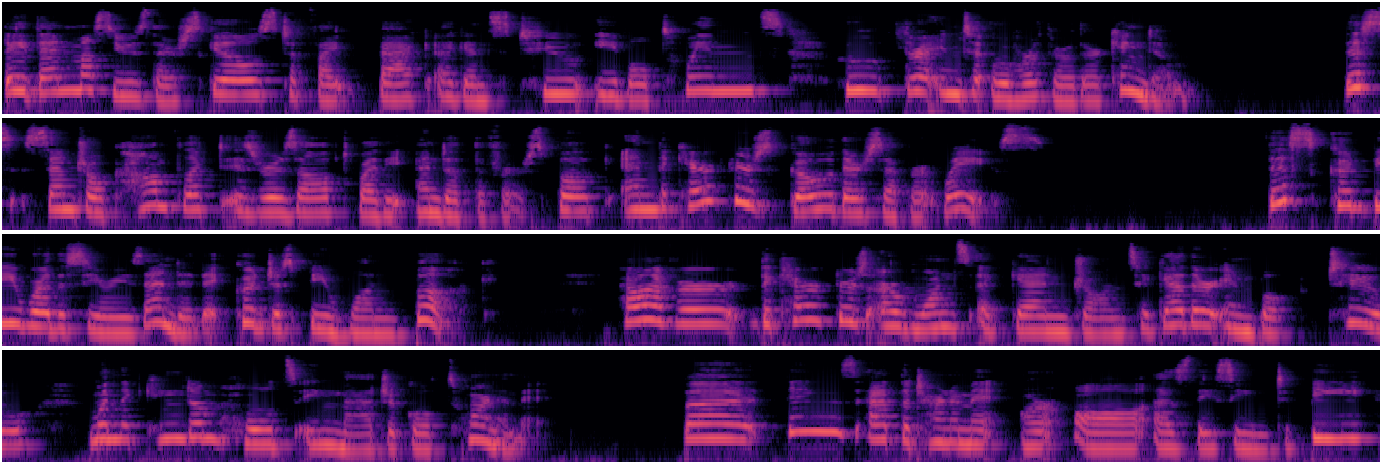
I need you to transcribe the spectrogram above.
They then must use their skills to fight back against two evil twins who threaten to overthrow their kingdom. This central conflict is resolved by the end of the first book, and the characters go their separate ways. This could be where the series ended, it could just be one book. However, the characters are once again drawn together in Book 2 when the kingdom holds a magical tournament. But things at the tournament aren't all as they seem to be,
